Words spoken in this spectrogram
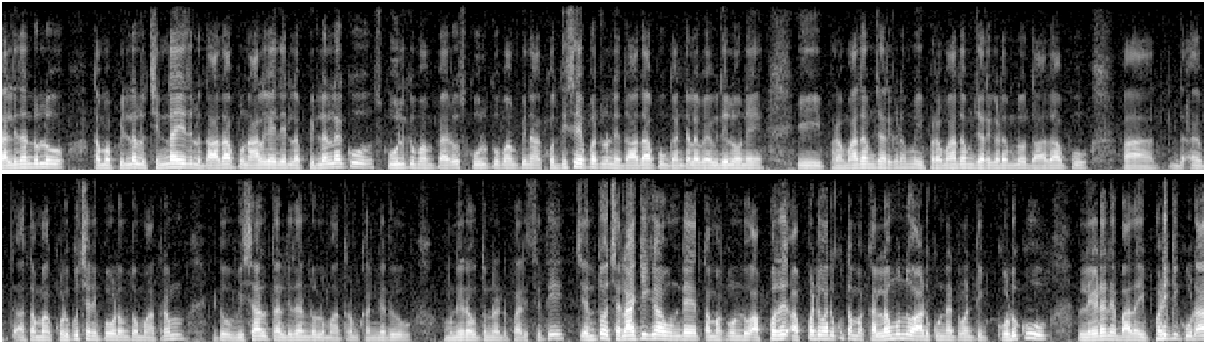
తల్లిదండ్రులు తమ పిల్లలు చిన్న ఏజ్లో దాదాపు నాలుగైదేళ్ళ పిల్లలకు స్కూల్కి పంపారు. స్కూల్కు పంపిన కొద్దిసేపట్లోనే దాదాపు గంటల వ్యవధిలోనే ఈ ప్రమాదం జరగడం ఈ ప్రమాదం జరగడంలో దాదాపు తమ కొడుకు చనిపోవడంతో మాత్రం ఇటు విశాల్ తల్లిదండ్రులు మాత్రం కన్నీరు మున్నీరవుతున్నట్టు పరిస్థితి. ఎంతో చలాకీగా ఉండే తమకుండు అప్పటి అప్పటి వరకు తమ కళ్ళ ముందు ఆడుకున్నటువంటి కొడుకు లేడనే బాధ ఇప్పటికీ కూడా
